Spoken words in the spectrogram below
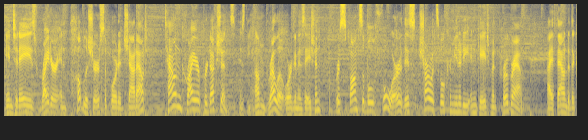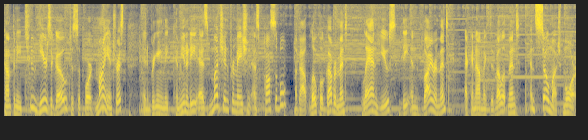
In today's writer and publisher supported shoutout, Town Crier Productions is the umbrella organization responsible for this Charlottesville Community Engagement Program. I founded the company two years ago to support my interest in bringing the community as much information as possible about local government, land use, the environment, economic development, and so much more.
